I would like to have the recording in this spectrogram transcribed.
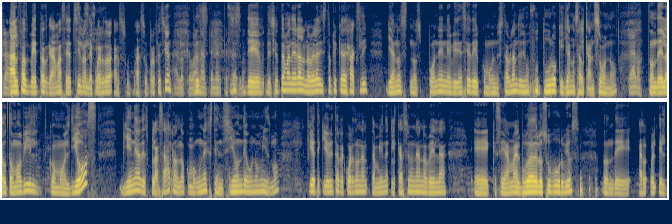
Claro. Alfas, betas, gamas, epsilon, sí, de sí. acuerdo a su, a su profesión. A lo que van Entonces- a tener que ser, ¿no? de, de cierta manera, la novela distópica de Huxley ya nos, nos pone en evidencia de como nos está hablando de un futuro que ya nos alcanzó, ¿no? Claro. Donde el automóvil, como el dios, viene a desplazarnos, ¿no? Como una extensión de uno mismo. Fíjate que yo ahorita recuerdo una- también el caso de una novela eh, que se llama El Buda de los Suburbios, donde a- el, el-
